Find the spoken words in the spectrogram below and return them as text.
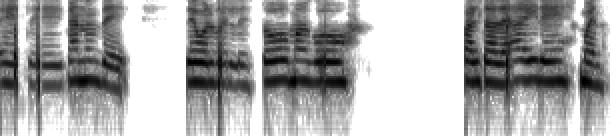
este, ganas de, de volver el estómago, falta de aire. Bueno,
